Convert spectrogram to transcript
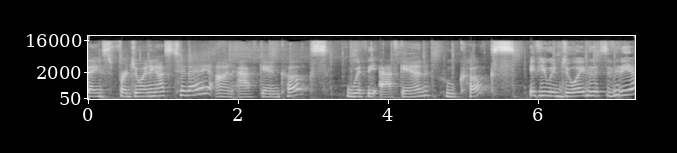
Thanks for joining us today on Afghan Cooks with the Afghan who cooks. If you enjoyed this video,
